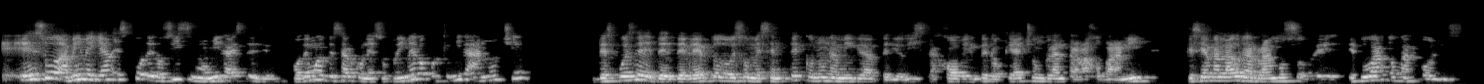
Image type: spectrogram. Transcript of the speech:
Eso a mí me llama, es poderosísimo. Mira, este, podemos empezar con eso. Primero, porque mira, anoche, después de, de, leer todo eso, me senté con una amiga periodista joven, pero que ha hecho un gran trabajo para mí, que se llama Laura Ramos, sobre Eduardo Margolis.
